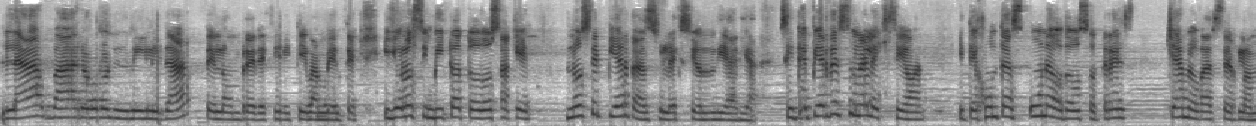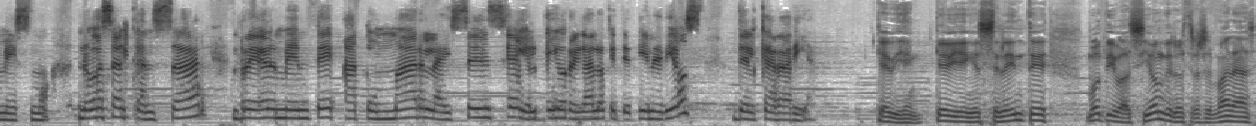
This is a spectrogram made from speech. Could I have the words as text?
la varonilidad del hombre definitivamente. Y yo los invito a todos a que no se pierdan su lección diaria. Si te pierdes una lección y te juntas una o dos o tres, ya no va a ser lo mismo. No vas a alcanzar realmente a tomar la esencia y el bello regalo que te tiene Dios del cada día. Qué bien, qué bien, excelente motivación de nuestras hermanas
